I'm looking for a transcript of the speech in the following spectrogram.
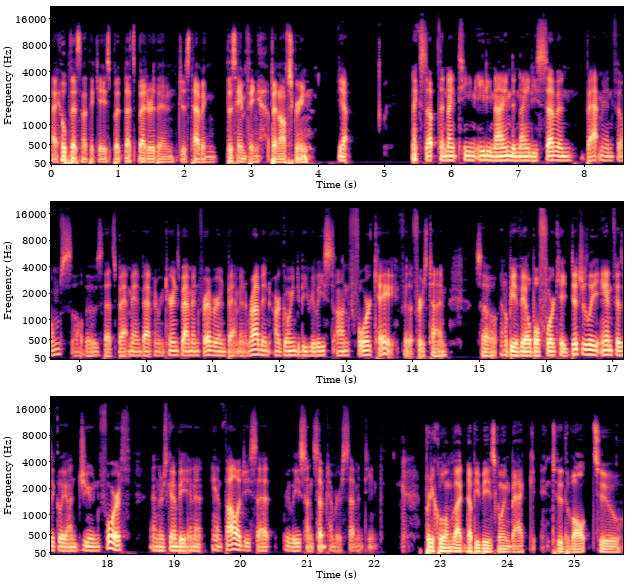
I hope that's not the case, but that's better than just having the same thing happen off screen. Yeah. Next up, the 1989 to 97 Batman films, all those that's Batman, Batman Returns, Batman Forever, and Batman and Robin, are going to be released on 4K for the first time. So it'll be available 4K digitally and physically on June 4th, and there's going to be an anthology set released on September 17th. Pretty cool. I'm glad WB is going back into the vault to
